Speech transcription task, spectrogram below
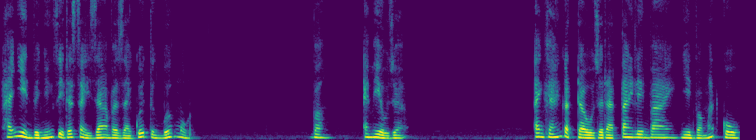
Hãy nhìn về những gì đã xảy ra và giải quyết từng bước một. Vâng, em hiểu rồi ạ. Anh khái gật đầu rồi đặt tay lên vai, nhìn vào mắt cô.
